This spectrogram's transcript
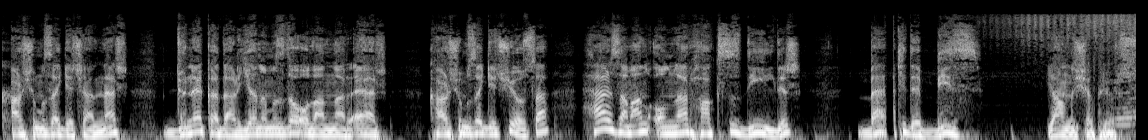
Karşımıza geçenler düne kadar yanımızda olanlar eğer karşımıza geçiyorsa her zaman onlar haksız değildir. Belki de biz yanlış yapıyoruz.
